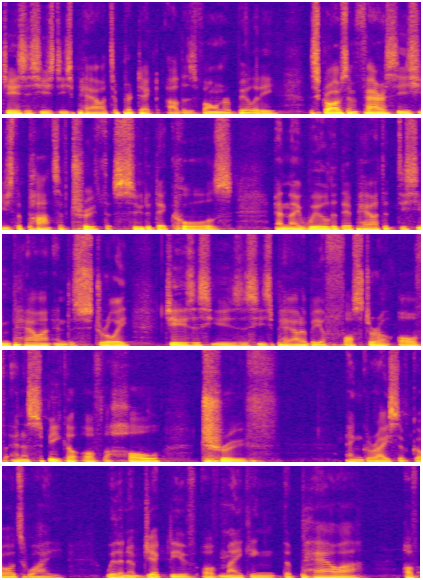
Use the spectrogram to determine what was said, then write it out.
Jesus used his power to protect others' vulnerability. The scribes and Pharisees used the parts of truth that suited their cause and they wielded their power to disempower and destroy. Jesus uses his power to be a fosterer of and a speaker of the whole truth and grace of God's way with an objective of making the power of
